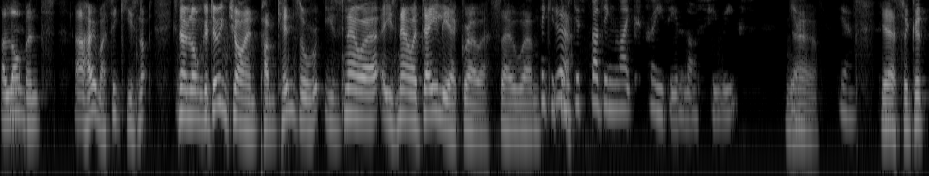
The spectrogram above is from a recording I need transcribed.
allotment at home. I think he's not he's no longer doing giant pumpkins, or he's now a he's now a dahlia grower. So um, I think he's yeah. been just budding like crazy in the last few weeks. yeah. Yeah. Yeah, so good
